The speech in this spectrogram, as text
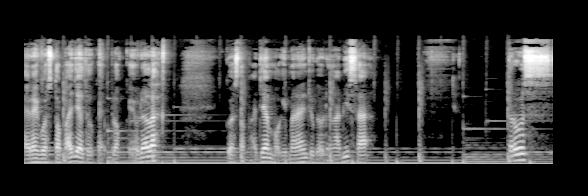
Akhirnya gue stop aja tuh kayak blog ya udahlah gue stop aja. Mau gimana juga udah nggak bisa. Terus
